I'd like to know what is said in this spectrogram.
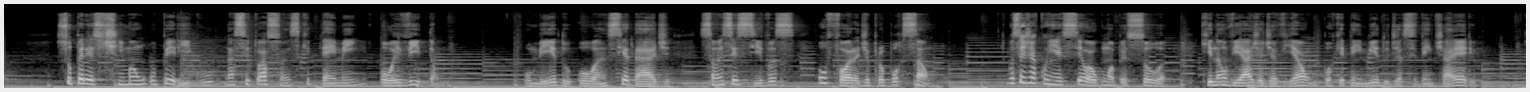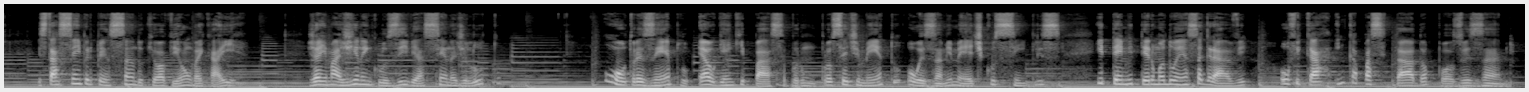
superestimam o perigo nas situações que temem ou evitam. O medo ou a ansiedade são excessivas ou fora de proporção você já conheceu alguma pessoa que não viaja de avião porque tem medo de acidente aéreo? Está sempre pensando que o avião vai cair? Já imagina inclusive a cena de luto? Um outro exemplo é alguém que passa por um procedimento ou exame médico simples e teme ter uma doença grave ou ficar incapacitado após o exame.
